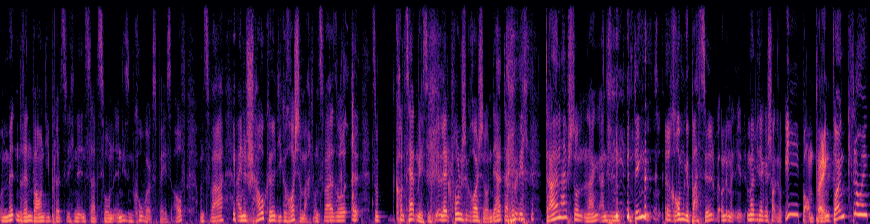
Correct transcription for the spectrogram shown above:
Und mittendrin bauen die plötzlich eine Installation in diesem Coworkspace auf. Und zwar eine Schaukel, die Geräusche macht. Und zwar so, äh, so konzertmäßig, elektronische Geräusche. Und der hat da wirklich dreieinhalb Stunden lang an diesem Ding rumgebastelt und immer, immer wieder geschaut. So, "Ii, bom, bang, doink, doink."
